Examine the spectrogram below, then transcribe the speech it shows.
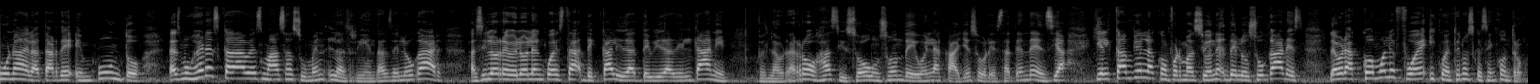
una de la tarde en punto. Las mujeres cada vez más asumen las riendas del hogar. Así lo reveló la encuesta de calidad de vida del DANI. Pues Laura Rojas hizo un sondeo en la calle sobre esta tendencia y el cambio en la conformación de los hogares. Laura, ¿cómo le fue y cuéntenos qué se encontró?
